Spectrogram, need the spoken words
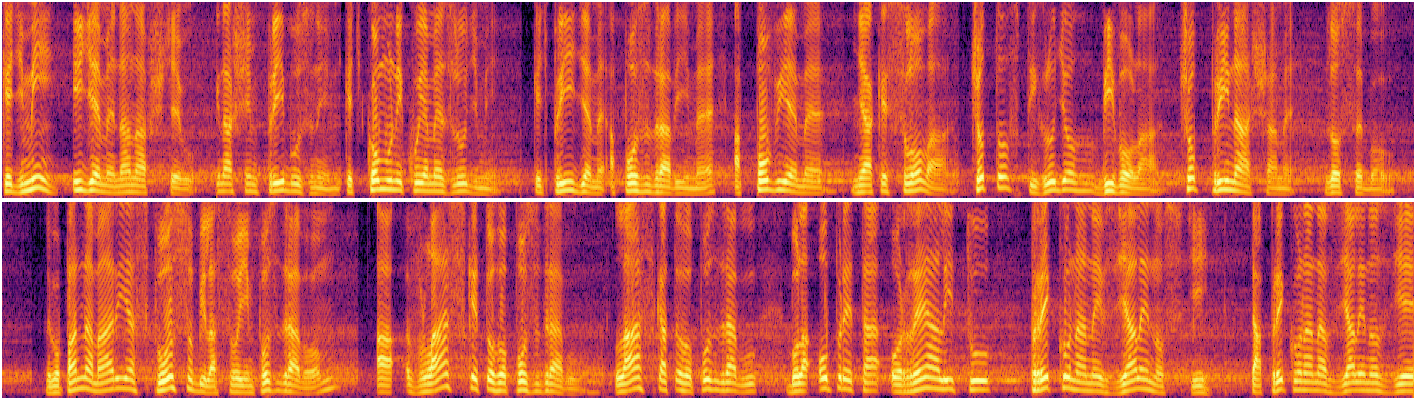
Keď my ideme na návštevu k našim príbuzným, keď komunikujeme s ľuďmi, keď prídeme a pozdravíme a povieme nejaké slova, čo to v tých ľuďoch vyvolá, čo prinášame so sebou. Lebo Panna Mária spôsobila svojim pozdravom a v láske toho pozdravu, láska toho pozdravu bola opretá o realitu prekonanej vzdialenosti. Tá prekonaná vzdialenosť je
